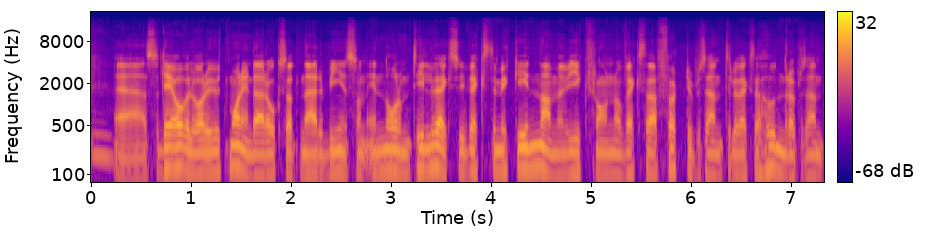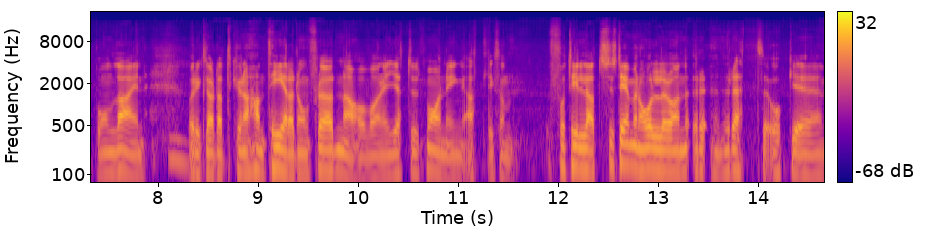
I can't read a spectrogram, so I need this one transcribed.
Mm. Eh, så det har väl varit utmaningen där också att när det blir en sån enorm tillväxt, vi växte mycket innan men vi gick från att växa 40% till att växa 100% på online. Mm. Och det är klart att kunna hantera de flödena har varit en jätteutmaning att liksom få till att systemen håller och en rätt, och, eh,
